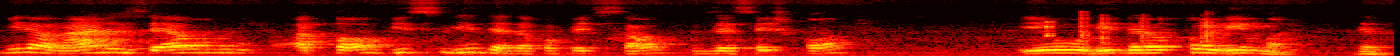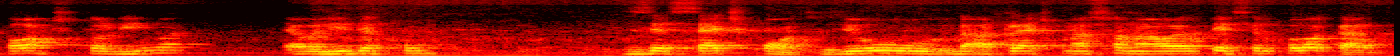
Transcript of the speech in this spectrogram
Milionários é o atual vice-líder da competição, com 16 pontos, e o líder é o Tolima, Deportes Tolima é o líder com 17 pontos, e o Atlético Nacional é o terceiro colocado.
